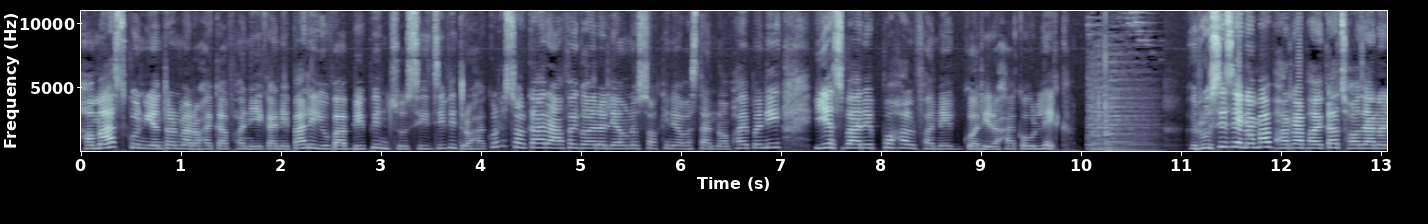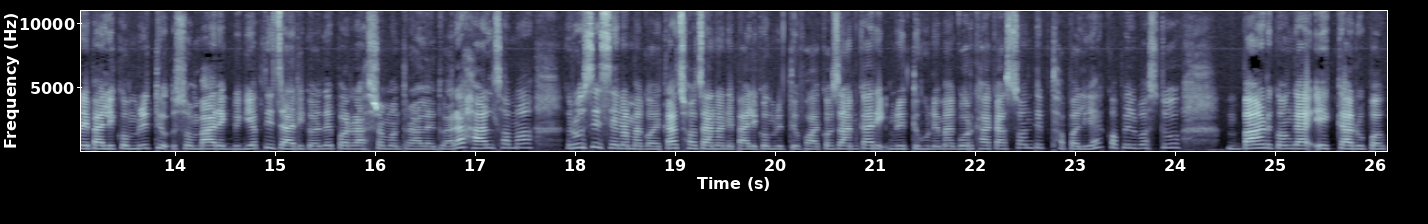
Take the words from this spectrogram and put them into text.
हमासको नियन्त्रणमा रहेका भनिएका नेपाली युवा विपिन जोशी जीवित रहेको र सरकार आफै गएर ल्याउन सकिने अवस्था नभए पनि यसबारे पहल भने गरिरहेको उल्लेख। रुसी सेनामा भर्ना भएका छजना नेपालीको मृत्यु सोमबार एक विज्ञप्ति जारी गर्दै परराष्ट्र मन्त्रालयद्वारा हालसम्म रुसी सेनामा गएका छजना नेपालीको मृत्यु भएको जानकारी। मृत्यु हुनेमा गोर्खाका सन्दीप थपलिया कपिलवस्तु बाणगङ्गा एकका रूपक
